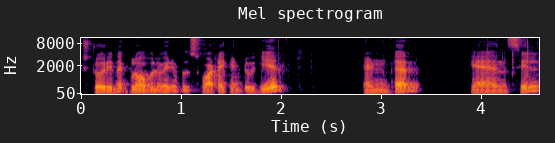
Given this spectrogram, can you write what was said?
store in the global variables. What i can do here? Enter cancel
